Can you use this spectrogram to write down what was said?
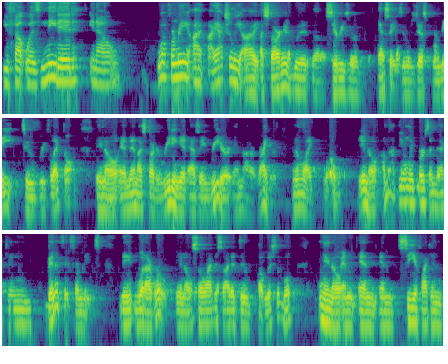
you felt was needed. You know. Well, for me, I, I actually I, I started with a series of essays. It was just for me to reflect on, you know, and then I started reading it as a reader and not a writer. And I'm like, whoa, you know, I'm not the only person that can benefit from these, the what I wrote, you know. So I decided to publish the book, you know, and and and see if I can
